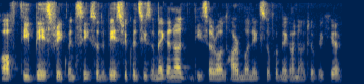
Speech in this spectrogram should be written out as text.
of the base frequency. So the base frequency is omega naught. These are all harmonics of omega naught over here.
